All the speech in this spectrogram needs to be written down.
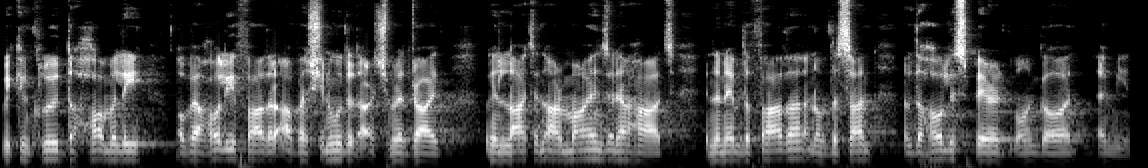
We conclude the homily of our Holy Father Abba Shenouda the Archimandrite. We enlighten our minds and our hearts in the name of the Father and of the Son and of the Holy Spirit, one God. Amen.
